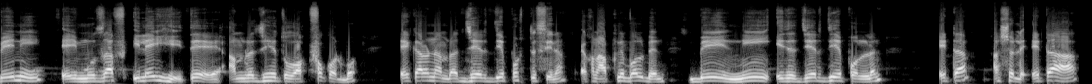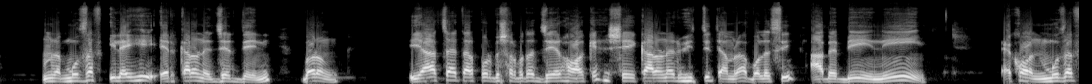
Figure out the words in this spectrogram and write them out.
বেনি, এই মুজাফ ইলেহিতে আমরা যেহেতু ওয়াকফ করব, এ কারণে আমরা জের দিয়ে পড়তেছি না। এখন আপনি বলবেন, বেনি, এই যে জের দিয়ে পড়লেন এটা আসলে এটা আমরা মুজাফ ইলাইহি এর কারণে জের দেইনি, বরং ইয়া চায় তার পূর্বে সর্বদা জের হওয়াকে, সেই কারণের ভিত্তিতে আমরা বলেছি আবে বিনি। এখন মুজাফ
